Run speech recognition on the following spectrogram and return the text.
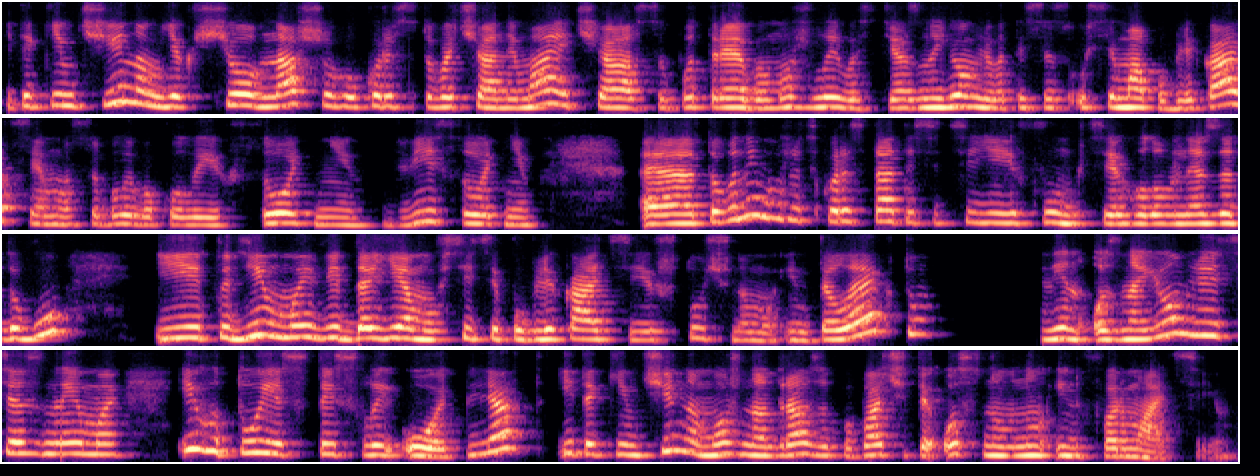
І таким чином, якщо в нашого користувача немає часу, потреби, можливості ознайомлюватися з усіма публікаціями, особливо коли їх сотні, дві сотні, е, то вони можуть скористатися цією функцією головне за добу. І тоді ми віддаємо всі ці публікації штучному інтелекту. Він ознайомлюється з ними і готує стислий огляд, і таким чином можна одразу побачити основну інформацію.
